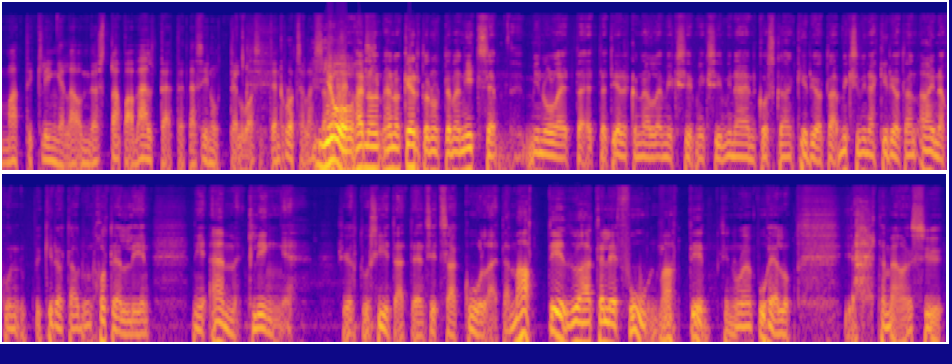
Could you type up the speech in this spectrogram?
Matti Klingellä on myös tapa välttää tätä sinuttelua sitten ruotsalaisessa Joo, hän on, hän on kertonut tämän itse minulle, että, että tiedätkö Nalle, miksi, miksi minä en koskaan kirjoita, miksi minä kirjoitan aina, kun kirjoitaudun hotelliin, niin M. Klinge. Se johtuu siitä, että en sit saa kuulla, että Matti, du har telefon, Matti, sinulla on puhelu. Ja tämä on syy.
